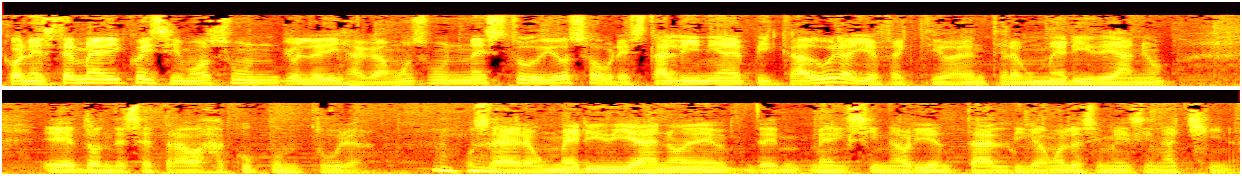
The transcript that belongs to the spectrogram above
Con este médico hicimos un, yo le dije, hagamos un estudio sobre esta línea de picadura y efectivamente era un meridiano eh, donde se trabaja acupuntura. O sea, era un meridiano de, de medicina oriental, digámoslo así, medicina china.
